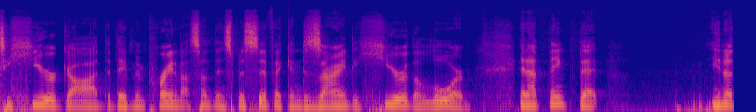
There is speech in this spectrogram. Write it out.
to hear God, that they've been praying about something specific and desiring to hear the Lord. And I think that you know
